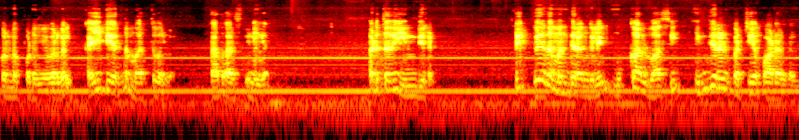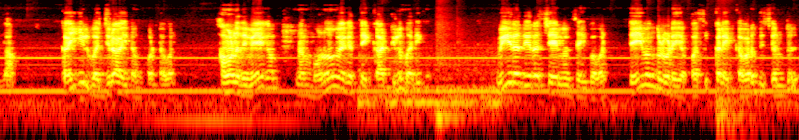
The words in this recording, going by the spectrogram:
கொல்லப்படும் இவர்கள் கைதேர்ந்த மருத்துவர்கள். அதாவது அடுத்தது இந்திரன். ரிக்வேத மந்திரங்களில் முக்கால் வாசி இந்திரன் பற்றிய பாடல்கள் தான். கையில் வஜ்ராயுதம் கொண்டவன். அவனது வேகம் நம் மனோவேகத்தை காட்டிலும் அதிகம். வீரதீர செயல்கள் செய்பவன். தெய்வங்களுடைய பசுக்களை கவர்ந்து சென்று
